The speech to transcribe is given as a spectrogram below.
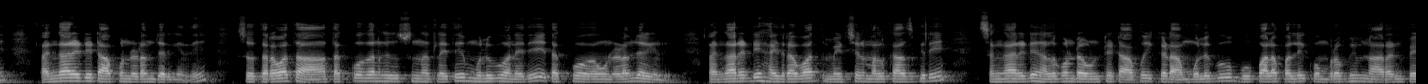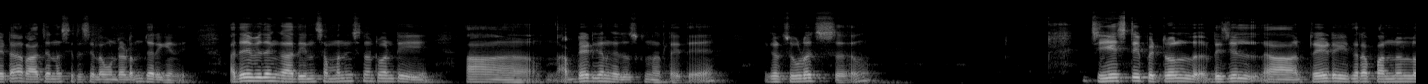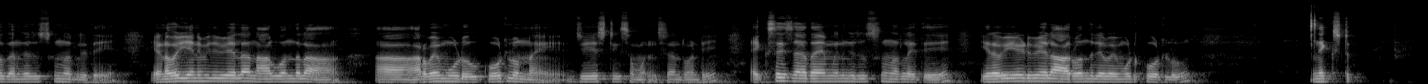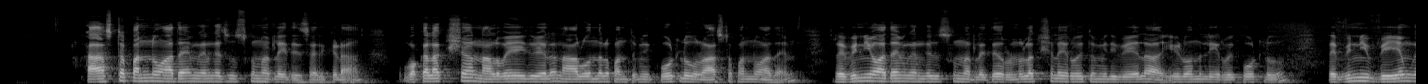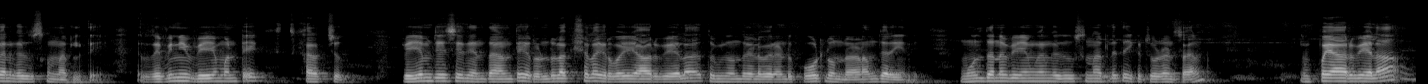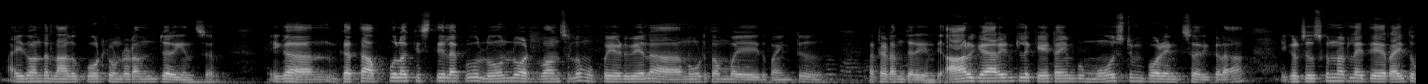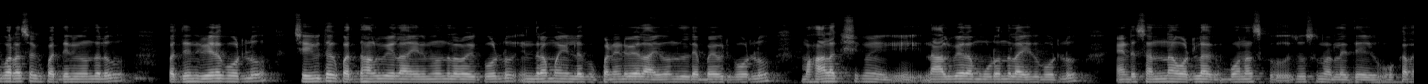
రంగారెడ్డి టాప్ ఉండడం జరిగింది. సో తర్వాత తక్కువ కనుక చూసుకున్నట్లయితే ములుగు అనేది తక్కువగా ఉండడం జరిగింది. రంగారెడ్డి హైదరాబాద్ మేడ్చల్ మల్కాజ్గిరి సంగారెడ్డి నల్గొండ ఉంటే టాపు. ఇక్కడ ములుగు భూపాలపల్లి కుమ్రభీం నారాయణపేట రాజన్న సిరిసిల ఉండడం జరిగింది. అదేవిధంగా దీనికి సంబంధించినటువంటి అప్డేట్ కనుక చూసుకున్నట్లయితే ఇక్కడ చూడొచ్చు sir. GST petrol diesel trade ఇతర పన్నుల్లో కనుక చూసుకున్నట్లయితే ఎనభై ఎనిమిది వేల నాలుగు వందల అరవై మూడు కోట్లు ఉన్నాయి జిఎస్టీకి సంబంధించినటువంటి. ఎక్సైజ్ ఆదాయం కనుక చూసుకున్నట్లయితే ఇరవై ఏడు వేల ఆరు వందల ఇరవై మూడు కోట్లు. నెక్స్ట్ రాష్ట్ర పన్ను ఆదాయం కనుక చూసుకున్నట్లయితే సార్ ఇక్కడ ఒక లక్ష నలభై ఐదు వేల నాలుగు వందల పంతొమ్మిది కోట్లు రాష్ట్ర పన్ను ఆదాయం. రెవెన్యూ ఆదాయం కనుక చూసుకున్నట్లయితే రెండు లక్షల ఇరవై తొమ్మిది వేల ఏడు వందల ఇరవై కోట్లు రెవెన్యూ వ్యయం కనుక చూసుకున్నట్లయితే. రెవెన్యూ వ్యయం అంటే ఖర్చు. వ్యయం చేసేది ఎంత అంటే రెండు లక్షల ఇరవై ఆరు వేల తొమ్మిది వందల ఎనభై రెండు కోట్లు ఉండడం జరిగింది. మూలధన వ్యయం కనుక చూసుకున్నట్లయితే ఇక్కడ చూడండి సార్ ముప్పై ఆరు వేల ఐదు వందల నాలుగు కోట్లు ఉండడం జరిగింది సార్. ఇక గత అప్పుల కిస్తీలకు లోన్లు అడ్వాన్సులు ముప్పై ఏడు వేల నూట తొంభై ఐదు పాయింట్ కట్టడం జరిగింది. ఆరు గ్యారెంటీల కేటాయింపు మోస్ట్ ఇంపార్టెంట్ సార్ ఇక్కడ. ఇక్కడ చూసుకున్నట్లయితే రైతు భరోసాకు పద్దెనిమిది వందలు పద్దెనిమిది వేల కోట్లు చేయూతకు పద్నాలుగు వేల ఎనిమిది వందల అరవై కోట్లు ఇంద్రమ్మ ఇండ్లకు పన్నెండు వేల ఐదు వందల డెబ్బై ఒకటి కోట్లు మహాలక్ష్మి నాలుగు వేల మూడు వందల ఐదు కోట్లు అండ్ సన్న వడ్ల బోనస్కు చూసుకున్నట్లయితే ఒక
